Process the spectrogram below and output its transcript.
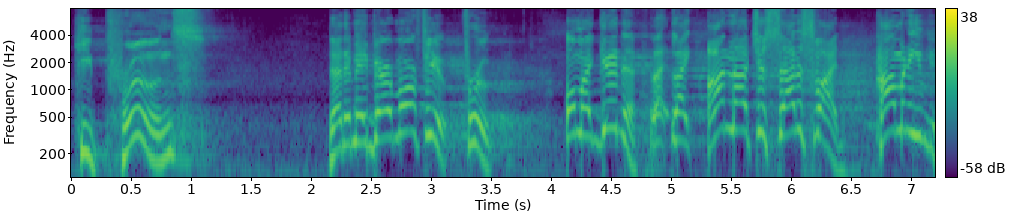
he prunes that it may bear more fruit. Oh my goodness. Like, like, I'm not just satisfied. How many,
